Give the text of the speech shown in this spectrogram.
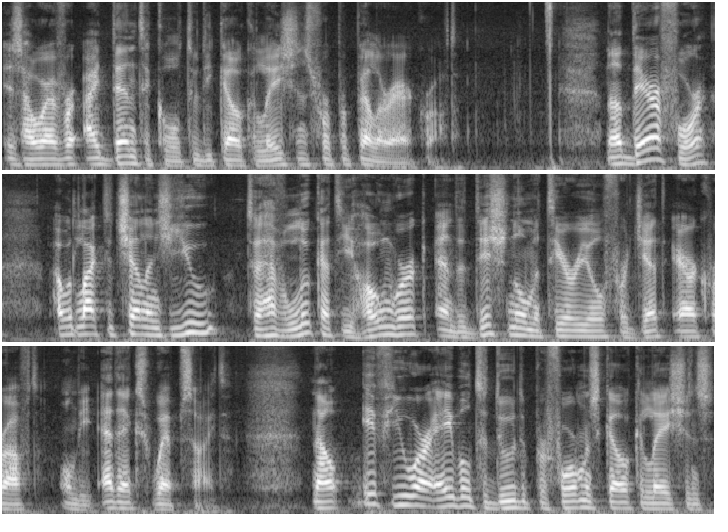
is however identical to the calculations for propeller aircraft. Now therefore, I would like to challenge you to have a look at the homework and additional material for jet aircraft on the edX website. Now, if you are able to do the performance calculations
